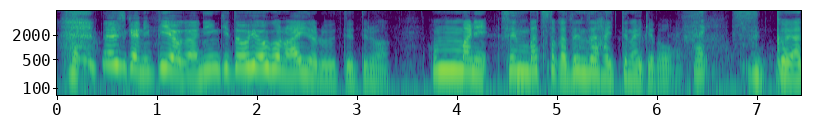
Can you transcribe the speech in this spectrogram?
確かにピオが人気投票後のアイドルって言ってるわ。ほんまに選抜とか全然入ってないけどはい。すっごい明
